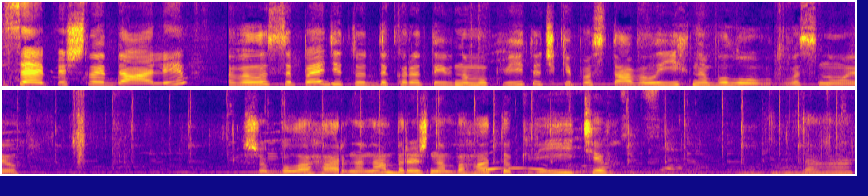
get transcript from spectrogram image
Все, пішли далі. На велосипеді тут декоративному квіточки поставили, їх не було весною. Щоб була гарна набережна, багато квітів. Так.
